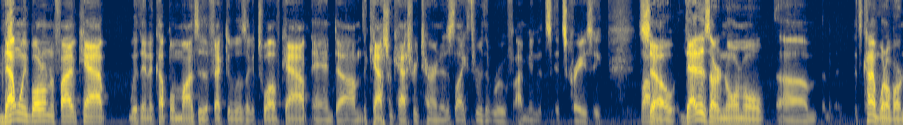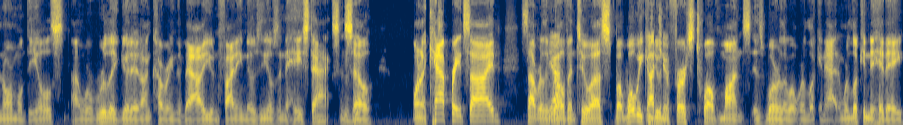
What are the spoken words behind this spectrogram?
that one we bought on a five cap within a couple of months, it effectively was like a 12 cap and um, the cash on cash return is like through the roof. I mean, it's, it's crazy. Wow. So that is our normal, um, it's kind of one of our normal deals. Uh, we're really good at uncovering the value and finding those needles in the haystacks. And so on a cap rate side, it's not really Yeah. relevant to us, but what we can do in the first 12 months is really what we're looking at. And we're looking to hit a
